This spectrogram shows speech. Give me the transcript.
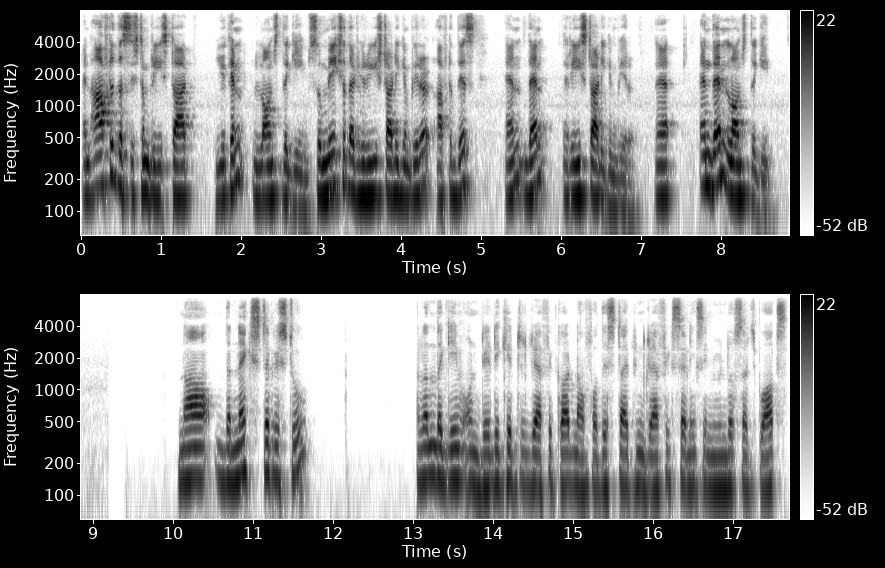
and after the system restart you can launch the game so make sure that you restart your computer after this and then restart your computer uh, and then launch the game. Now the next step is to run the game on dedicated graphic card. Now for this type in graphics settings in windows search box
